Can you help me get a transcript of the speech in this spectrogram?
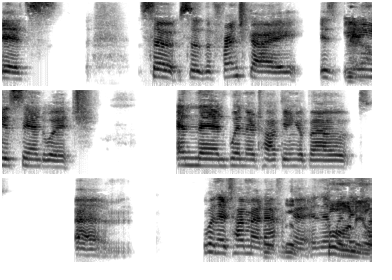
it's so so the French guy is eating Yeah. his sandwich, and then when they're talking about um when they're talking about The- Africa, the and then when they talk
